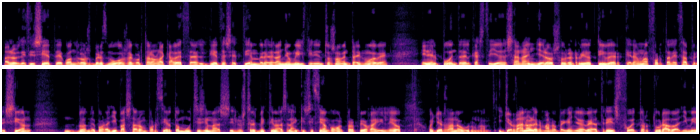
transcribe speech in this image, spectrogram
a los 17, cuando los verdugos le cortaron la cabeza el 10 de septiembre del año 1599 en el puente del castillo de San Angelo, sobre el río Tíber, que era una fortaleza prisión donde por allí pasaron, por cierto, muchísimas ilustres víctimas de la Inquisición, como el propio Galileo o Giordano Bruno. Y Giordano, el hermano pequeño de Beatriz, fue torturado allí mismo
